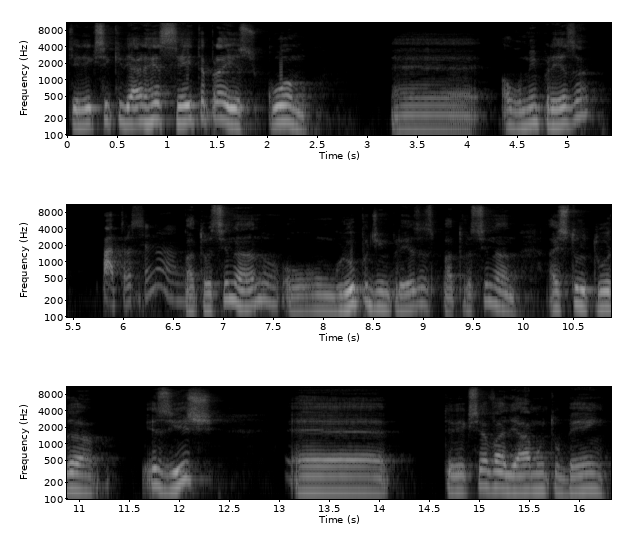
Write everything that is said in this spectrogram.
teria que se criar receita para isso. Como? É, alguma empresa Patrocinando. patrocinando, ou um grupo de empresas patrocinando. A estrutura existe, é, teria que se avaliar muito bem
